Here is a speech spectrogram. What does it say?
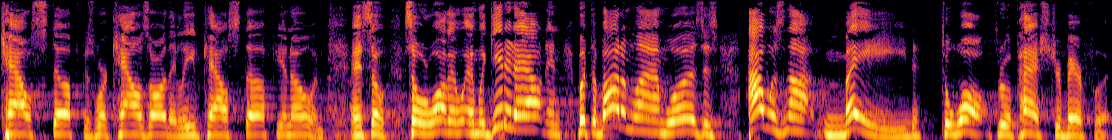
cow stuff because where cows are, they leave cow stuff, you know. And, and so, so we're walking and we get it out. And, but the bottom line was, is I was not made to walk through a pasture barefoot.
